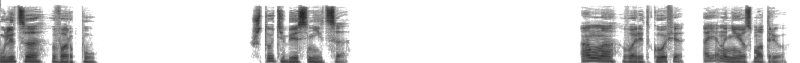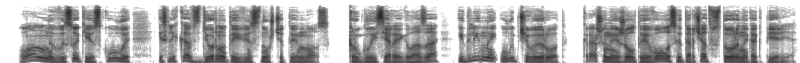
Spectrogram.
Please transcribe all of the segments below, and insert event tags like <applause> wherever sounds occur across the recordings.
Улица Варпу. Что тебе снится? Анна варит кофе, а я на нее смотрю. У Анны высокие скулы и слегка вздернутый веснушчатый нос, круглые серые глаза и длинный улыбчивый рот, крашеные желтые волосы торчат в стороны, как перья.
